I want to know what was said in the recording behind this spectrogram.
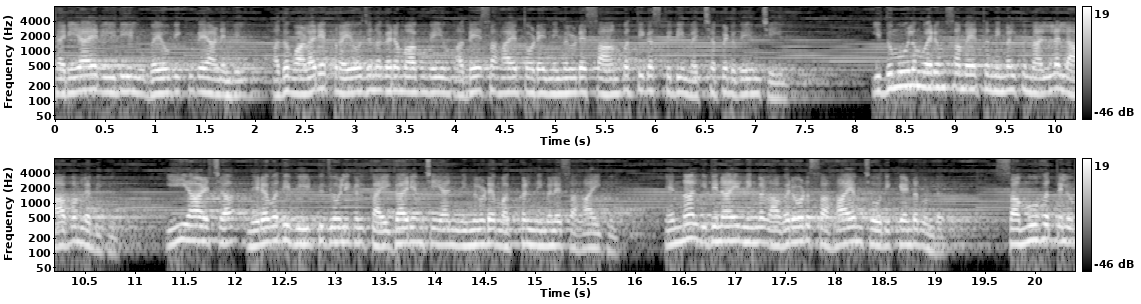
ശരിയായ രീതിയിൽ ഉപയോഗിക്കുകയാണെങ്കിൽ അത് വളരെ പ്രയോജനകരമാകുകയും അതേ സഹായത്തോടെ നിങ്ങളുടെ സാമ്പത്തിക സ്ഥിതി മെച്ചപ്പെടുകയും ചെയ്യും. ഇതുമൂലം വരും സമയത്ത് നിങ്ങൾക്ക് നല്ല ലാഭം ലഭിക്കും. ഈ ആഴ്ച നിരവധി വീട്ടുജോലികൾ കൈകാര്യം ചെയ്യാൻ നിങ്ങളുടെ മക്കൾ നിങ്ങളെ സഹായിക്കും. എന്നാൽ ഇതിനായി നിങ്ങൾ അവരോട് സഹായം ചോദിക്കേണ്ടതുണ്ട്. സമൂഹത്തിലും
